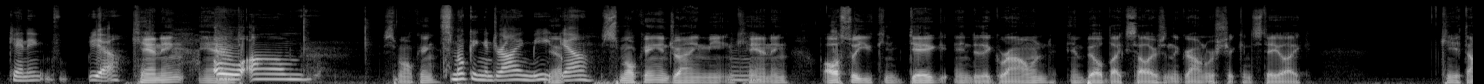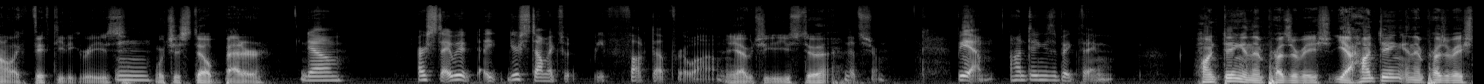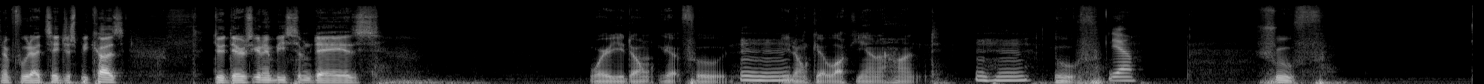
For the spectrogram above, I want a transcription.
Canning yeah. canning, and Oh, um smoking. smoking and drying meat, Yep. yeah. Smoking and drying meat Mm-hmm. and canning. Also, you can dig into the ground and build like cellars in the ground where shit can stay like can get down to like 50 degrees, Mm. which is still better. Yeah. Our st- would, uh, your stomachs would be fucked up for a while. Yeah, but you get used to it. That's true. But yeah, hunting is a big thing. Hunting and then preservation. Yeah, hunting and then preservation of food. I'd say just because, dude, there's going to be some days where you don't get food. Mm-hmm. You don't get lucky on a hunt. Mm-hmm. Oof. Yeah. Oof.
